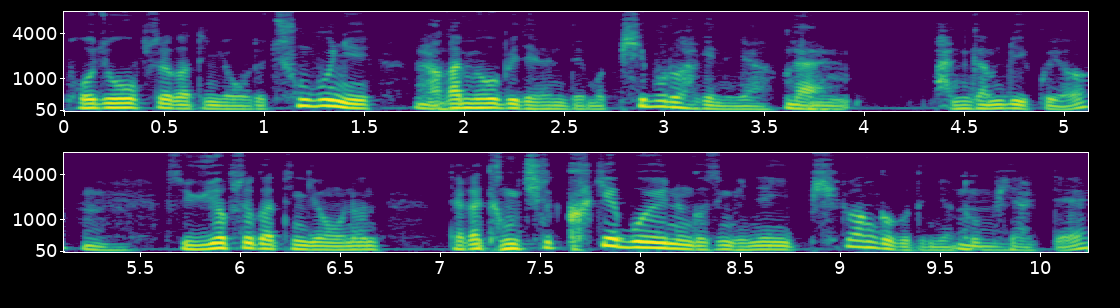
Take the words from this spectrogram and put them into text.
보조 호흡설 같은 경우도 충분히 음. 아가미 호흡이 되는데 뭐 피부로 하겠느냐. 그럼 네. 반감도 있고요. 음. 그래서 위협설 같은 경우는 내가 덩치를 크게 보이는 것은 굉장히 필요한 거거든요. 도피할 때. 음.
